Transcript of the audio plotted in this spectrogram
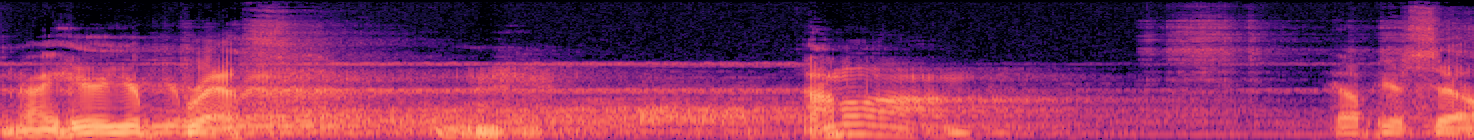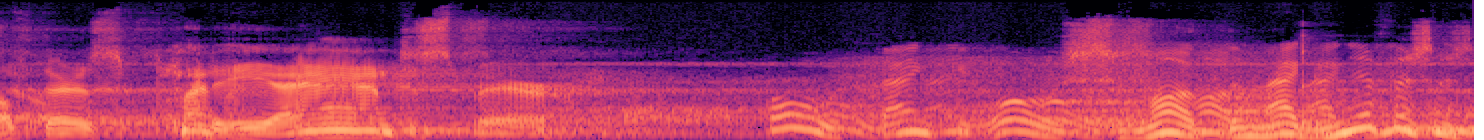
and I hear your breath. Come along. Help yourself, there's plenty and to spare. Oh, thank you. Oh, Smaug the Magnificent.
